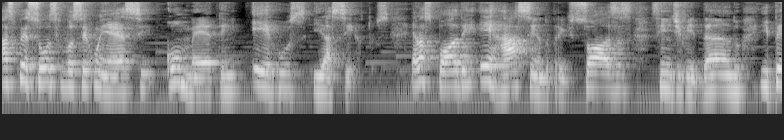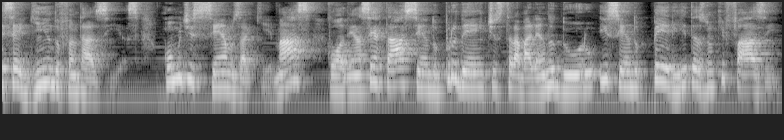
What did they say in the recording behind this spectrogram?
As pessoas que você conhece cometem erros e acertos. Elas podem errar sendo preguiçosas, se endividando e perseguindo fantasias, como dissemos aqui, mas podem acertar sendo prudentes, trabalhando duro e sendo peritas no que fazem.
